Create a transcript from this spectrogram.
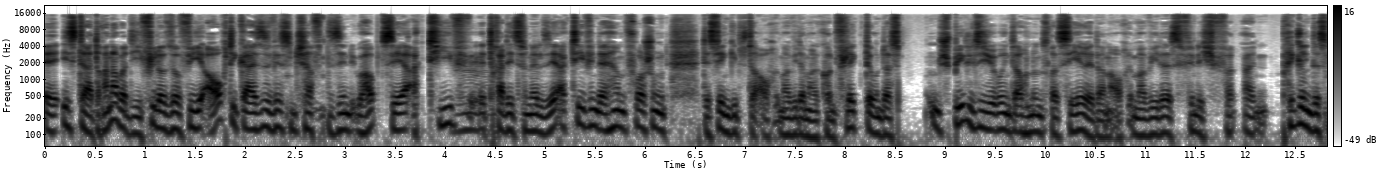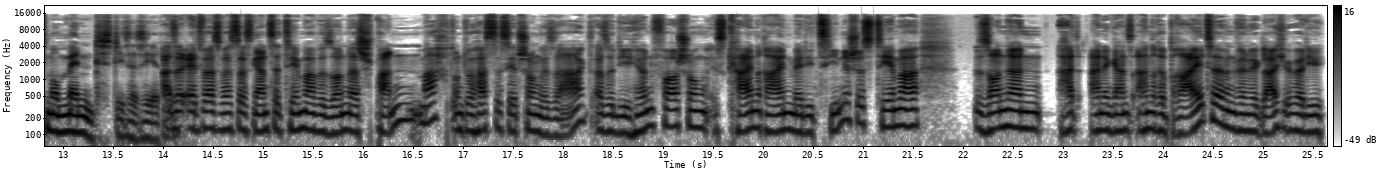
äh, ist da dran, aber die Philosophie auch, die Geisteswissenschaften sind überhaupt sehr aktiv, äh, traditionell sehr aktiv in der Hirnforschung. Deswegen gibt es da auch immer wieder mal Konflikte und das spiegelt sich übrigens auch in unserer Serie dann auch immer wieder. Das finde ich ein prickelndes Moment dieser Serie. Also etwas, was das ganze Thema besonders spannend macht. Und du hast es jetzt schon gesagt. Also die Hirnforschung ist kein rein medizinisches Thema, sondern hat eine ganz andere Breite. Und wenn wir gleich über die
